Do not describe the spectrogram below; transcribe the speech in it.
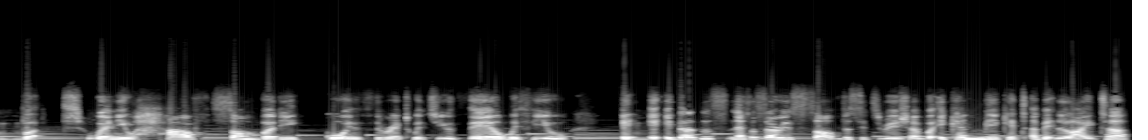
Mm-hmm. But when you have somebody going through it with you, there with you, it, mm. it, it, doesn't necessarily solve the situation, but it can make it a bit lighter.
